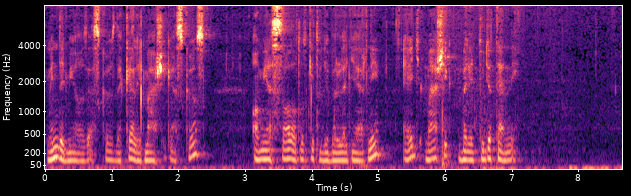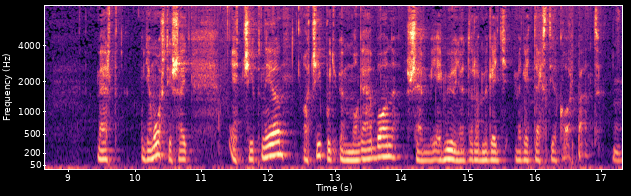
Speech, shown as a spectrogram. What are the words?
mindegy mi az eszköz, de kell egy másik eszköz, ami ezt az adatot ki tudja belőle nyerni, egy, másik belé tudja tenni. Mert ugye most is egy, egy chipnél a chip úgy önmagában semmi, egy műanyag darab, meg egy, meg egy textil karpánt. Uh-huh.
